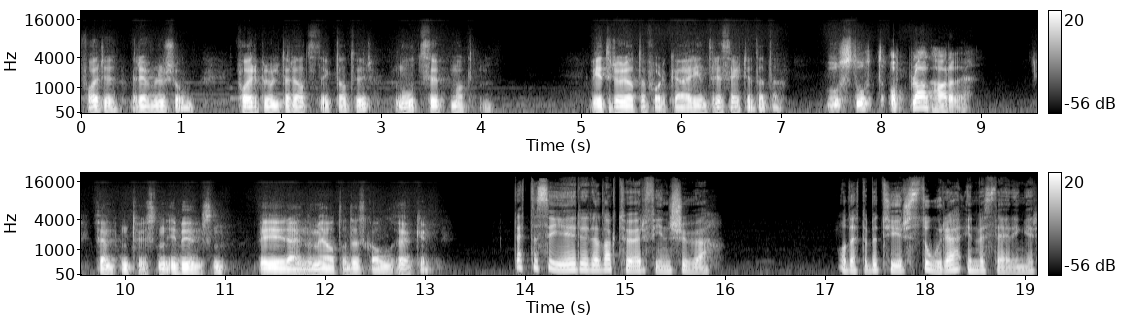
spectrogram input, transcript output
For revolusjon, for proletariatsdiktatur, mot supermaktene. Vi tror at folk er interessert i dette. Hvor stort opplag har dere? 15 000 i begynnelsen. Vi regner med at det skal øke. Dette sier redaktør Finn Sjue. Og dette betyr store investeringer.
